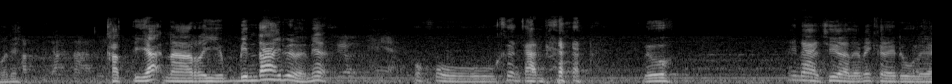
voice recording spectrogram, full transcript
วะเนี่ยขัดยักษ์นาดีขัตติยะนารีบินได้ด้วยเหรอเนี่ย เครื่องแพทย์โอ้โห เครื่องการแพทย์ ดูแหมไม่น่าเชื่อเลยไม่เคยดูเลย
